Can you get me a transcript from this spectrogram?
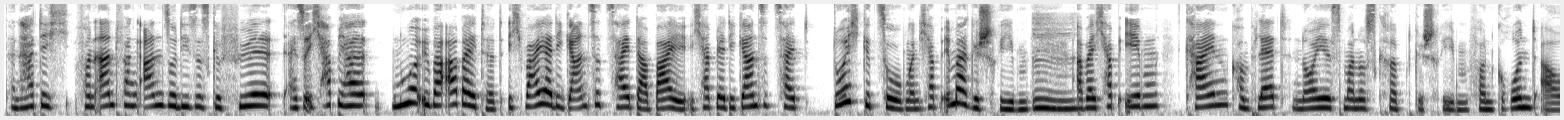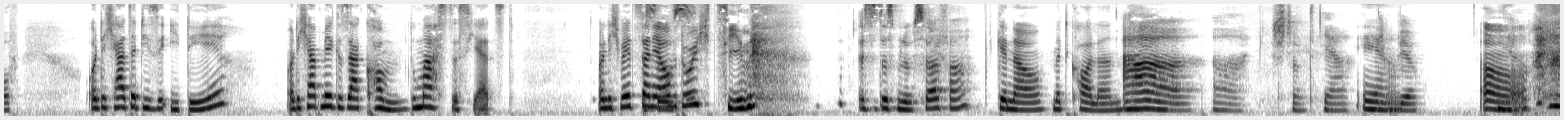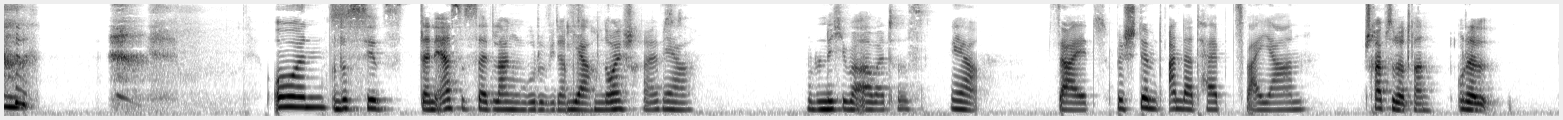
dann hatte ich von Anfang an so dieses Gefühl, also ich habe ja nur überarbeitet. Ich war ja die ganze Zeit dabei. Ich habe ja die ganze Zeit durchgezogen und ich habe immer geschrieben, mhm. aber ich habe eben kein komplett neues Manuskript geschrieben von Grund auf. Und ich hatte diese Idee und ich habe mir gesagt, komm, du machst es jetzt. Und ich will es dann ist ja auch durchziehen. Ist es das mit dem Surfer? Genau, mit Colin. Ah, ah stimmt, ja. ja. Lieben wir. Oh. Ja. und, und das ist jetzt dein erstes seit langem, wo du wieder ja. neu schreibst. Ja. Wo du nicht überarbeitest. Ja. Seit bestimmt anderthalb, zwei Jahren. Schreibst du da dran? Oder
